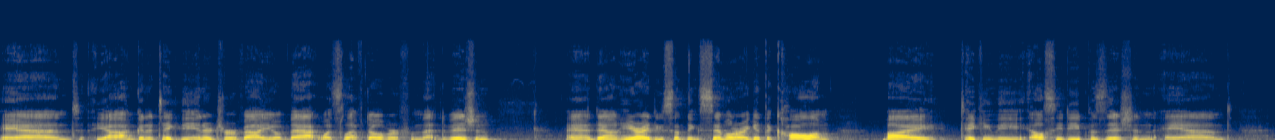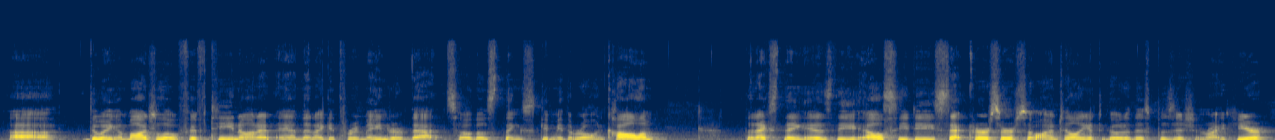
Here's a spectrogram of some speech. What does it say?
And yeah, I'm going to take the integer value of that, what's left over from that division. And down here I do something similar. I get the column by taking the LCD position and uh, doing a modulo 15 on it, and then I get the remainder of that. So those things give me the row and column. The next thing is the LCD set cursor. So I'm telling it to go to this position right here.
